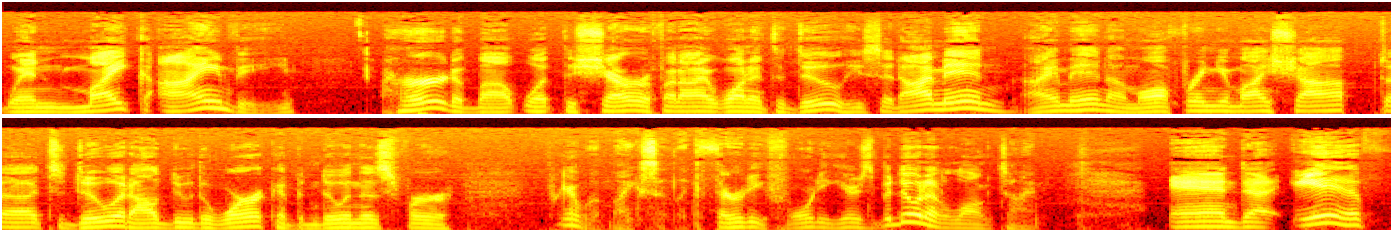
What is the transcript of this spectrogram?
when Mike Ivy heard about what the sheriff and I wanted to do, he said, I'm in. I'm in. I'm offering you my shop uh, to do it. I'll do the work. I've been doing this for, I forget what Mike said, like 30, 40 years. Been doing it a long time. And uh, if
